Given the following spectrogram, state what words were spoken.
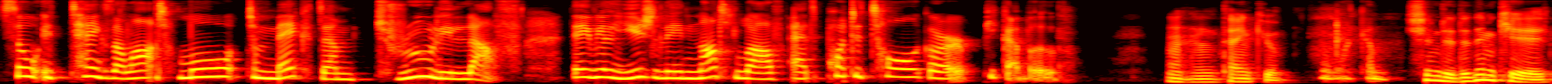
so it takes a lot more to make them truly laugh. They will usually not laugh at potty talk or peekaboo. Hı hı, thank you. You're welcome. Şimdi dedim ki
